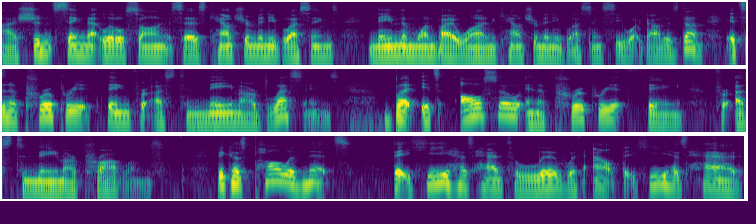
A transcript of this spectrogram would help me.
I shouldn't sing that little song that says, Count your many blessings, name them one by one, count your many blessings, see what God has done. It's an appropriate thing for us to name our blessings, but it's also an appropriate thing for us to name our problems. Because Paul admits that he has had to live without, that he has had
